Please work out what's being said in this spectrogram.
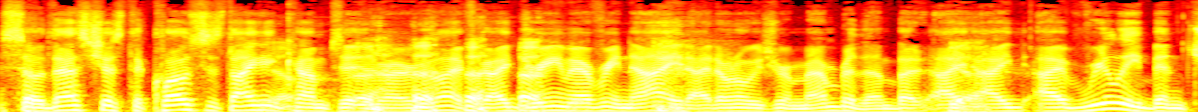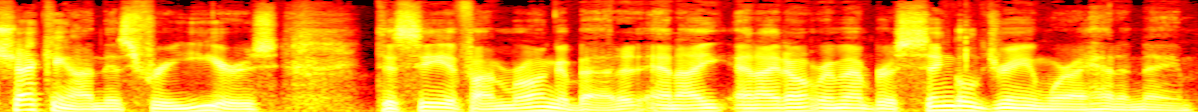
So that's just the closest I can Yeah. come to in my life. I dream every night. I don't always remember them, but I, Yeah. I I've really been checking on this for years to see if I'm wrong about it, and I and I don't remember a single dream where I had a name.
